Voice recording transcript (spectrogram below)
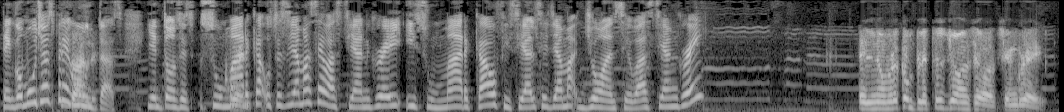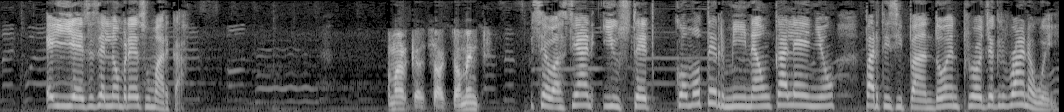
tengo muchas preguntas. Y entonces, su marca, usted se llama Sebastián Gray y su marca oficial se llama Joan Sebastián Gray. El nombre completo es Joan Sebastian Gray. Y ese es el nombre de su marca. La marca, exactamente. Sebastián, ¿y usted cómo termina un caleño participando en Project Runaway?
